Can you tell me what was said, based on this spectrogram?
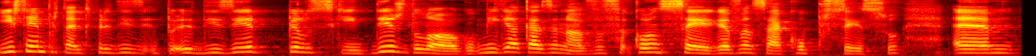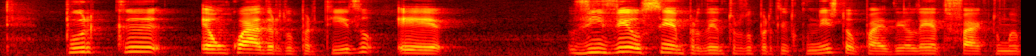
isto é importante para dizer, pelo seguinte: desde logo, Miguel Casanova consegue avançar com o processo um, porque é um quadro do partido, é viveu sempre dentro do Partido Comunista, o pai dele é de facto uma,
